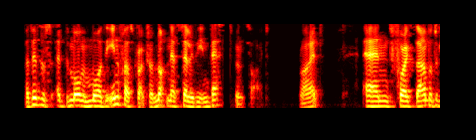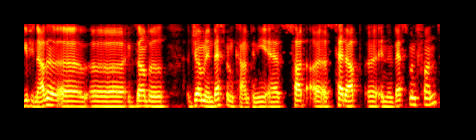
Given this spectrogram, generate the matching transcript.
But this is at the moment more the infrastructure, not necessarily the investment side, right? And for example, to give you another uh, uh, example, a German investment company has set, uh, set up uh, an investment fund,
